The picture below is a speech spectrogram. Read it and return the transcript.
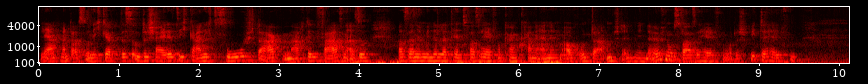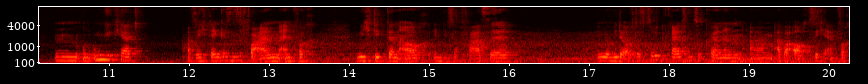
lernt man das. Und ich glaube, das unterscheidet sich gar nicht so stark nach den Phasen. Also was einem in der Latenzphase helfen kann, kann einem auch unter Umständen in der Öffnungsphase helfen oder später helfen. Mm, und umgekehrt. Also ich denke, es ist vor allem einfach wichtig, dann auch in dieser Phase immer wieder auf das zurückgreifen zu können, ähm, aber auch sich einfach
